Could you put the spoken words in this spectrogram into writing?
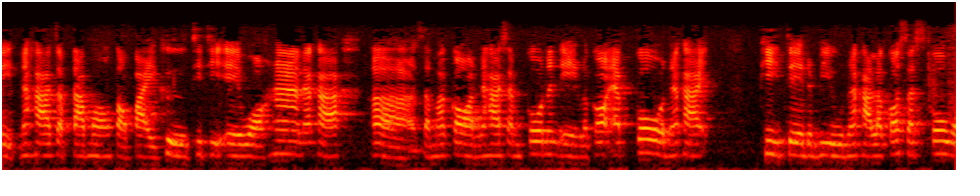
ติดนะคะ จับตามองต่อไปคือ TTA w 5นะคะสมกรนะคะ s a m c o นั่นเอง แล้วก็ a p c o นะคะ PJW นะคะ แล้วก็ Sasco w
